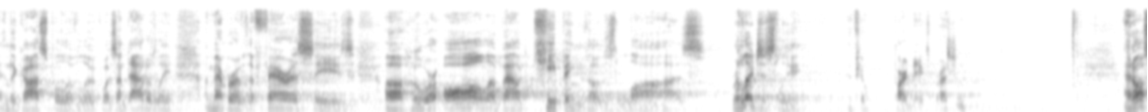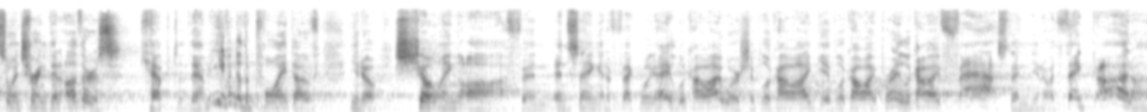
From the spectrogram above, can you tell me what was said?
in the Gospel of Luke was undoubtedly a member of the Pharisees uh, who were all about keeping those laws religiously if you'll pardon the expression. And also ensuring that others kept them, even to the point of, you know, showing off and, and saying, in effect, well, hey, look how I worship, look how I give, look how I pray, look how I fast, and, you know, thank God uh,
